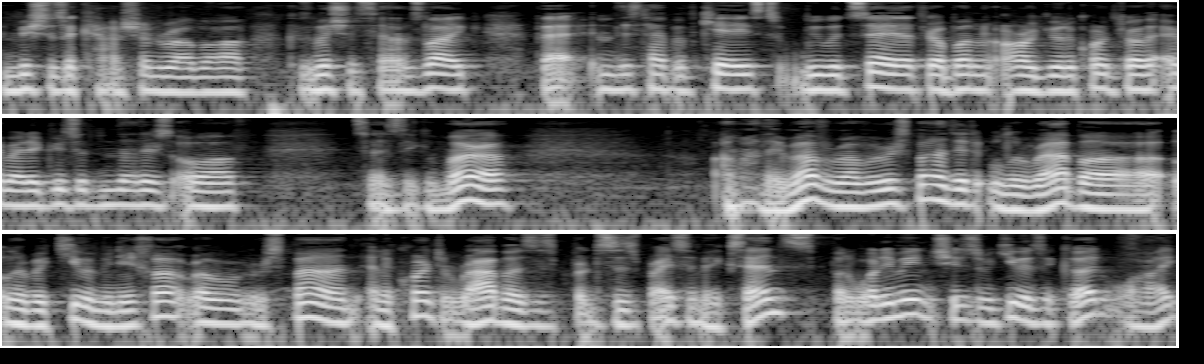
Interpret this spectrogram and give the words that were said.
Mishnah is a kash on Rabbah, because the Mishnah sounds like that in this type of case, we would say that the Rabban argue, and according to Rabbah, everybody agrees that the net is off. Says the Gemara. Amalei Rava, Rava responded, Ula Rabba, Ula Kiva Minicha, Rava would respond, and according to Rabba, this, this price makes sense, but what do you mean? She says Kiva, is it good? Why?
